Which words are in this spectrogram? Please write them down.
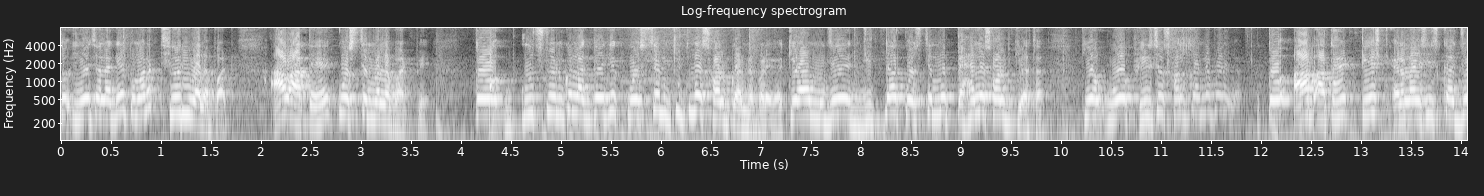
तो ये चला गया तुम्हारा थ्योरी वाला पार्ट अब आते हैं क्वेश्चन वाला पार्ट पे। तो कुछ स्टूडेंट को लगता है कि क्वेश्चन कितना सॉल्व करना पड़ेगा। क्या मुझे जितना क्वेश्चन में पहले सॉल्व किया था, क्या वो फिर से सॉल्व करना पड़ेगा? तो अब आता है टेस्ट एनालिसिस का जो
